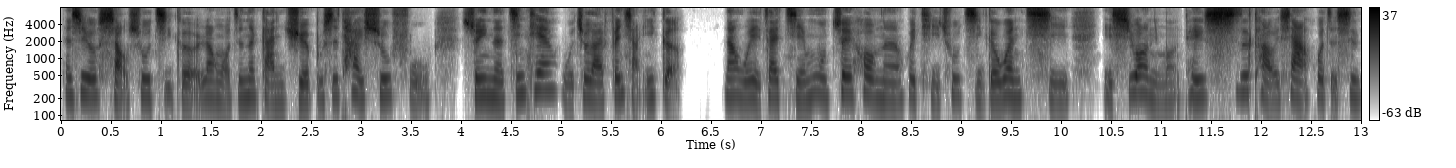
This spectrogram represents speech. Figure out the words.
但是有少数几个让我真的感觉不是太舒服。所以呢，今天我就来分享一个那我也在节目最后呢，会提出几个问题，也希望你们可以思考一下，或者是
